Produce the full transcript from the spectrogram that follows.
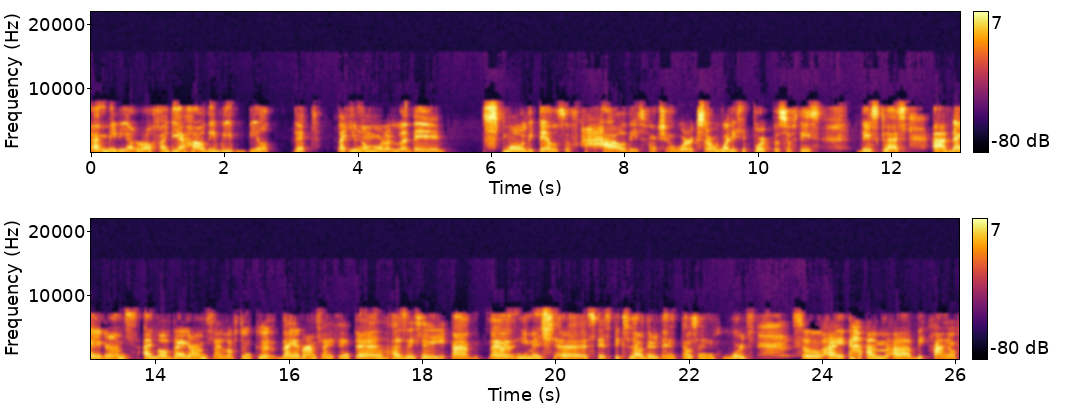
uh, maybe a rough idea how did we build it like you know more the small details of how this function works or what is the purpose of this this class. Uh, diagrams i love diagrams. I love include diagrams. I think uh, as they say um, an image uh, speaks louder than thousand words. So I am a big fan of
